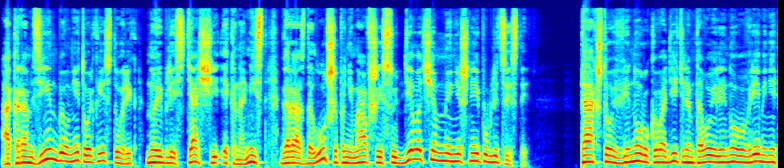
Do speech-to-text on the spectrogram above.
А Карамзин был не только историк, но и блестящий экономист, гораздо лучше понимавший суть дела, чем нынешние публицисты. Так что в вину руководителям того или иного времени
